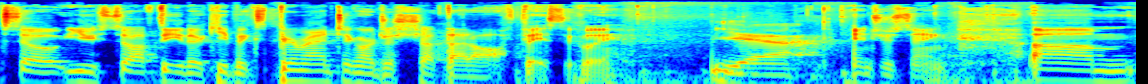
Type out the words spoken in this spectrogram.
so you still have to either keep experimenting or just shut that off, basically. Yeah. Interesting. Um,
